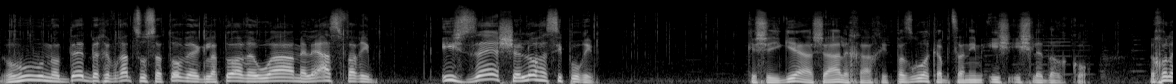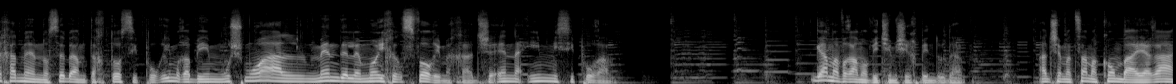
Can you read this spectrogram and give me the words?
והוא נודד בחברת סוסתו ועגלתו הרעועה מלאה ספרים. איש זה שלו הסיפורים. כשהגיעה השעה לכך, התפזרו הקבצנים איש איש לדרכו. וכל אחד מהם נושא באמתחתו סיפורים רבים ושמועה על מנדל למויכר ספורים אחד, שאין נעים מסיפוריו. גם אברמוביץ' המשיך בנדודיו. עד שמצא מקום בעיירה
